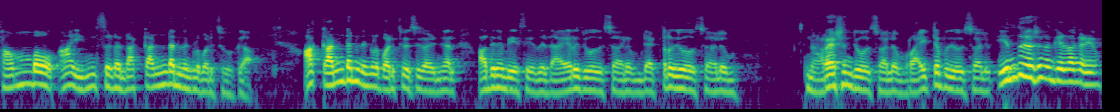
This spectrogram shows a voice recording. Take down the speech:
സംഭവം ആ ഇൻസിഡന്റ് ആ കണ്ടന്റ് നിങ്ങൾ പഠിച്ചു വെക്കുക. ആ കണ്ടന്റ് നിങ്ങൾ പഠിച്ചു വെച്ച് കഴിഞ്ഞാൽ അതിനെ ബേസ് ചെയ്ത് ഡയറി ചോദിച്ചാലും ലെറ്റർ ചോദിച്ചാലും നറേഷൻ ചോദിച്ചാലും റൈറ്റപ്പ് ചോദിച്ചാലും എന്ത് ചോദിച്ചാലും നിങ്ങൾക്ക് എഴുതാൻ കഴിയും.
